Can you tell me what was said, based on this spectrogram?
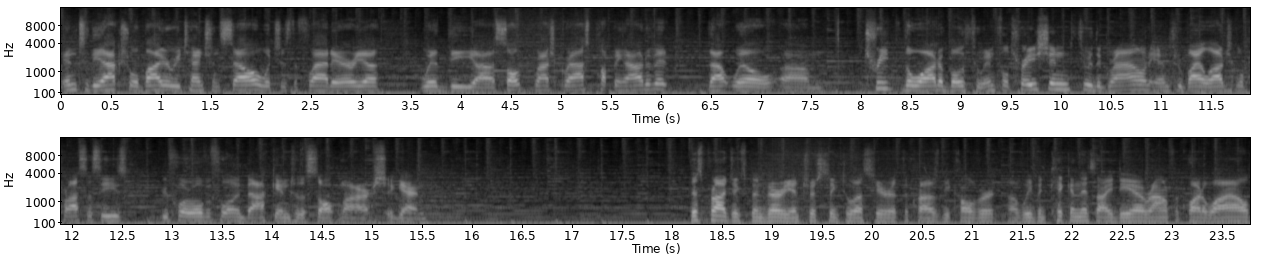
into the actual bioretention cell, which is the flat area with the uh, salt marsh grass popping out of it that will um, treat the water both through infiltration through the ground and through biological processes before overflowing back into the salt marsh again. This project's been very interesting to us here at the Crosby Culvert. Uh, we've been kicking this idea around for quite a while.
